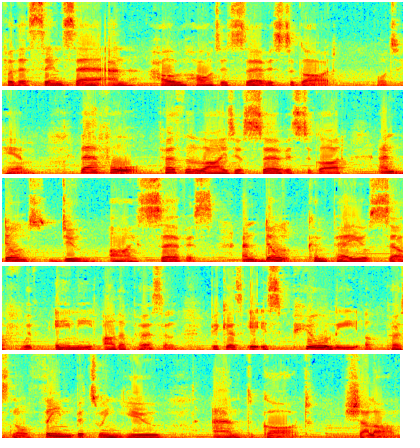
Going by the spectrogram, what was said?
for their sincere and wholehearted service to God or to Him. Therefore, personalize your service to God and don't do eye service and don't compare yourself with any other person because it is purely a personal thing between you and God. Shalom.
